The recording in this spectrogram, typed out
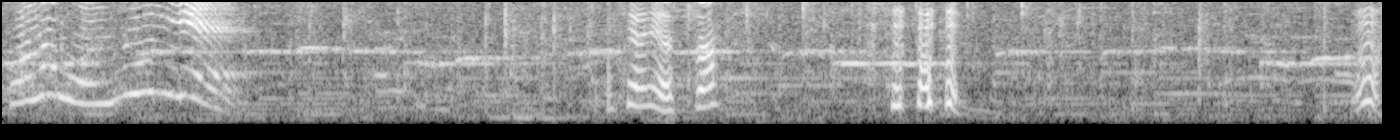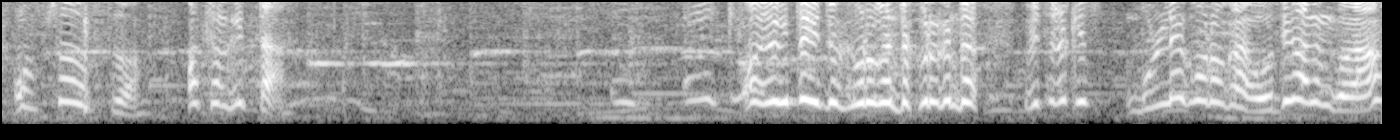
저는 원숭이. 세연이었어? 응, 없어졌어. 어, 저기 있다. 어, 여기 있다, 여기. 걸어간다, 걸어간다. 왜 저렇게 몰래 걸어가? 어디 가는 거야?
